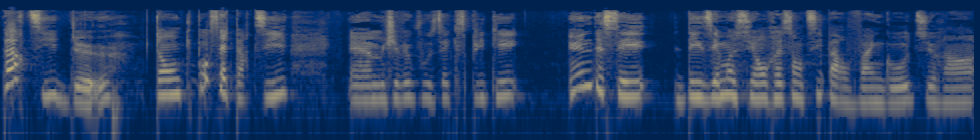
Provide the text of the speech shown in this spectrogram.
Partie 2. Donc, pour cette partie, euh, je vais vous expliquer une de ces des émotions ressenties par Van Gogh durant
